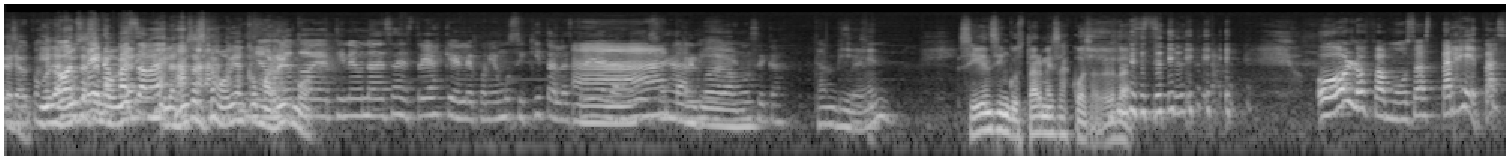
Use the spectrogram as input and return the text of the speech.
pero esas. como y, las luces se no movían, pasaba. y las luces se movían como a ritmo. tiene una de esas estrellas que le ponía musiquita a la estrella Ah, y las luces al ritmo de la música. También. Siguen sin gustarme esas cosas, ¿verdad? O las famosas tarjetas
